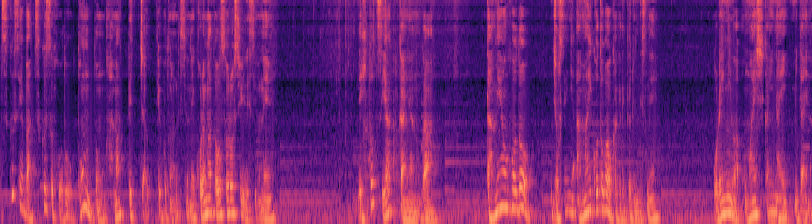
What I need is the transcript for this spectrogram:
尽くせば尽くすほどどんどんはまってっちゃうっていうことなんですよね。これまた恐ろしいですよね。で一つ厄介なのがダメ男ほど女性に甘い言葉をかけてくるんですね。俺にはお前しかいないみたいな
